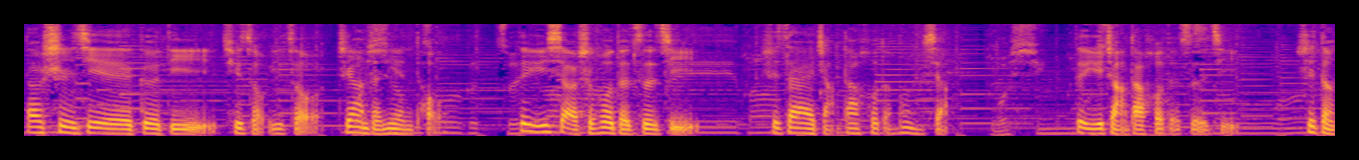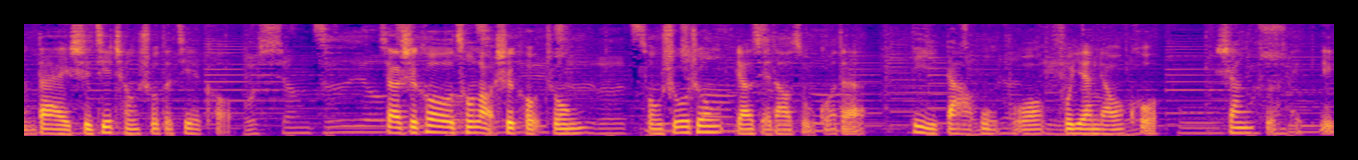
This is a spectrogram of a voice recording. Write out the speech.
到世界各地去走一走，这样的念头，对于小时候的自己，是在长大后的梦想；对于长大后的自己，是等待时机成熟的借口。小时候从老师口中、从书中了解到祖国的地大物博、幅员辽阔、山河美丽，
